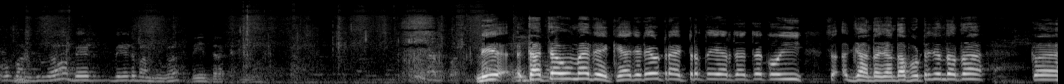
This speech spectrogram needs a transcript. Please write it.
ਉਹ ਬਣ ਜੂਗਾ ਬੇਟ ਬੇਟ ਬਣ ਜੂਗਾ। ਵੀ ਇੱਧਰ ਰੱਖ ਦੇ। ਨਹੀਂ ਚਾਚਾ, ਉਹ ਮੈਂ ਦੇਖਿਆ ਜਿਹੜੇ ਉਹ ਟਰੈਕਟਰ ਤੇ ਯਾਰ ਚਾਚਾ, ਕੋਈ ਜਾਂਦਾ ਜਾਂਦਾ ਫੁੱਟ ਜਾਂਦਾ ਤਾਂ ਕ-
